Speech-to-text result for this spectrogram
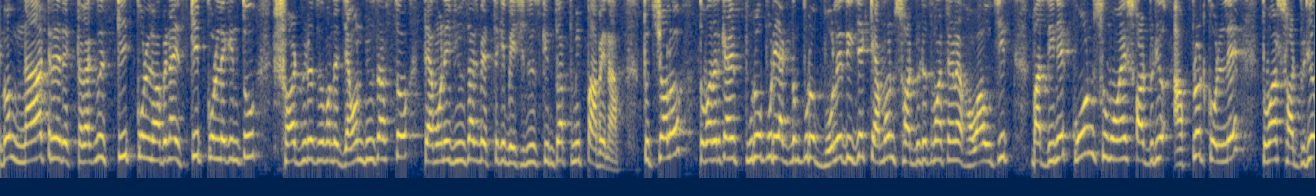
এবং না টেনে দেখতে হবে। একদম স্কিপ করলে হবে না স্কিপ করলে কিন্তু শর্ট ভিডিওতে তোমাদের যেমন ভিউজ আসতো, তেমনই ভিউজ আসবে, এর থেকে বেশি ভিউজ কিন্তু আর তুমি পাবে না। তো চলো, তোমাদেরকে আমি পুরোপুরি, একদম পুরো বলে দিই যে কেমন শর্ট ভিডিও তোমার চ্যানেলে হওয়া উচিত বা দিনে কোন সময়ে শর্ট ভিডিও আপলোড করলে তোমার শর্ট ভিডিও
